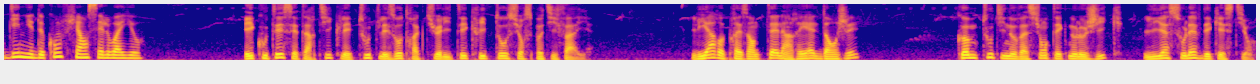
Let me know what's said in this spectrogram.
digne de confiance et loyaux. Écoutez cet article et toutes les autres actualités crypto sur Spotify. L'IA représente-t-elle un réel danger? Comme toute innovation technologique, l'IA soulève des questions.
